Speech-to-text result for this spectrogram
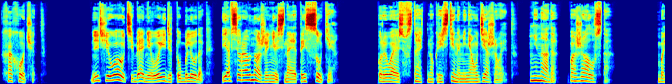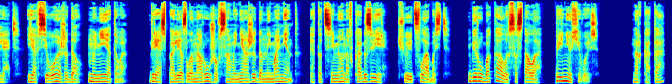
Хохочет. «Ничего у тебя не выйдет, ублюдок. Я все равно женюсь на этой суке». Порываюсь встать, но Кристина меня удерживает. «Не надо, пожалуйста». Блять, я всего ожидал, но не этого. Грязь полезла наружу в самый неожиданный момент. Этот Семенов как зверь, чует слабость. Беру бокалы со стола, принюхиваюсь. Наркота?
